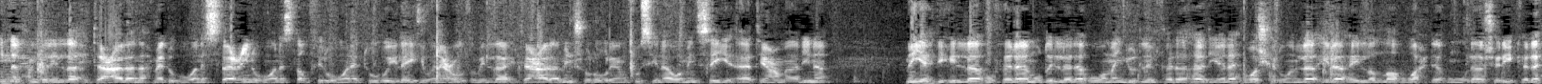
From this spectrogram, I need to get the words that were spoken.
إن الحمد لله تعالى نحمده ونستعينه ونستغفره ونتوب إليه ونعوذ بالله تعالى من شرور أنفسنا ومن سيئات أعمالنا. من يهده الله فلا مضل له ومن يدلل فلا هادي له. وأشهد أن لا إله إلا الله وحده لا شريك له.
